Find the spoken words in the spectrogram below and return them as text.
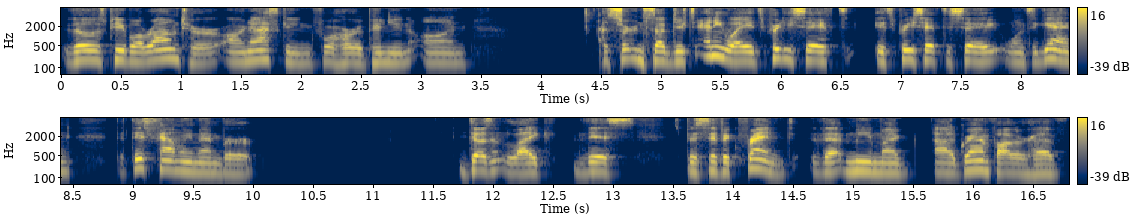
those people around her aren't asking for her opinion on a certain subject anyway it's pretty safe to, it's pretty safe to say once again that this family member doesn't like this specific friend that me and my uh, grandfather have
